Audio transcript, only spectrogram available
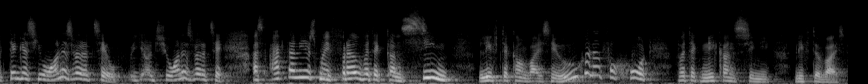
ek dink as Johannes wat dit sê of ja, Johannes wat dit sê, as ek dan nie eens my vrou wat ek kan sien liefde kan wys nie, hoe gaan ek vir God wat ek nie kan sien nie liefde wys?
